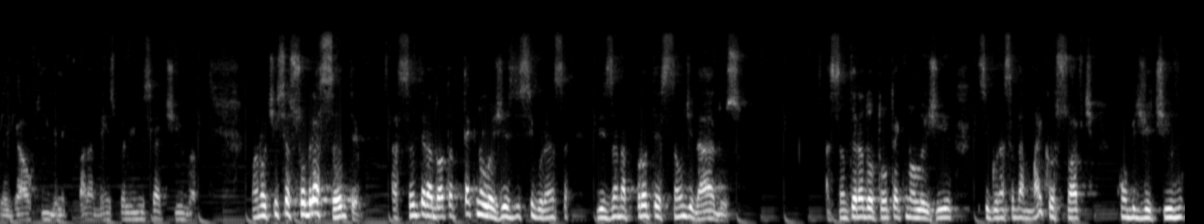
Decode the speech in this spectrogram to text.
Legal, Kimberly. Parabéns pela iniciativa. Uma notícia sobre a Santer. A Santer adota tecnologias de segurança visando a proteção de dados. A Santer adotou tecnologia de segurança da Microsoft com o objetivo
